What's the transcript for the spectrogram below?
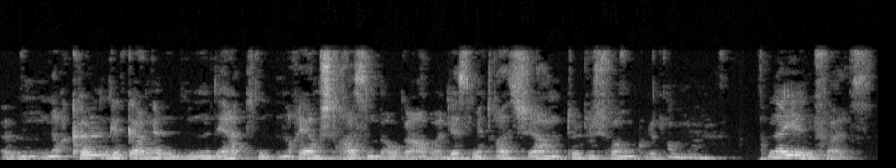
nach Köln gegangen. Der hat nachher am Straßenbau gearbeitet. Der ist mit 30 Jahren tödlich verunglückt. Oh. Na jedenfalls.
